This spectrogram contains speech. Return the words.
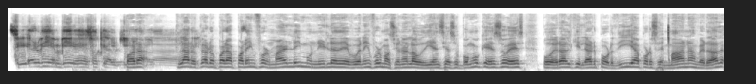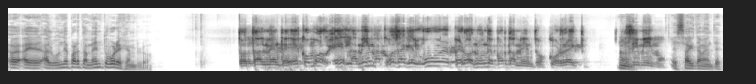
Sí, Airbnb es eso que alquila. Para, Claro, claro, para, para informarle y munirle de buena información a la audiencia. Supongo que eso es poder alquilar por día, por semanas, ¿verdad? Algún departamento, por ejemplo. Totalmente. Es como es la misma cosa que el Uber, pero en un departamento, correcto. Mm. Así mismo. Exactamente.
